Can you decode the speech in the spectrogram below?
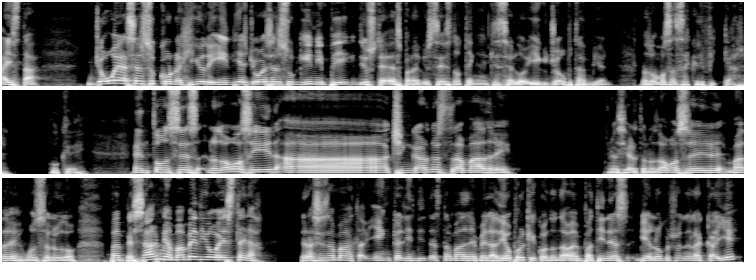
ahí está. Yo voy a hacer su conejillo de Indias, yo voy a hacer su guinea pig de ustedes para que ustedes no tengan que hacerlo y Job también. Nos vamos a sacrificar, ¿ok? Entonces, nos vamos a ir a chingar nuestra madre. No es cierto, nos vamos a ir, madre, un saludo. Para empezar, mi mamá me dio esta, era. Gracias, mamá. Está bien calientita esta madre. Me la dio porque cuando andaba en patines bien locochón en la calle,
